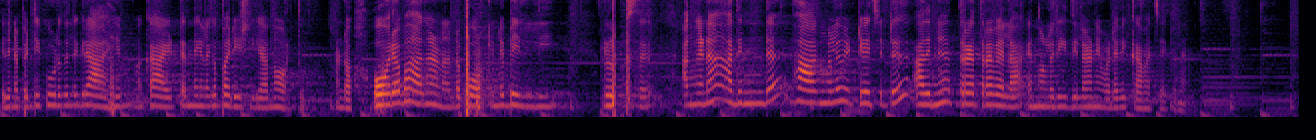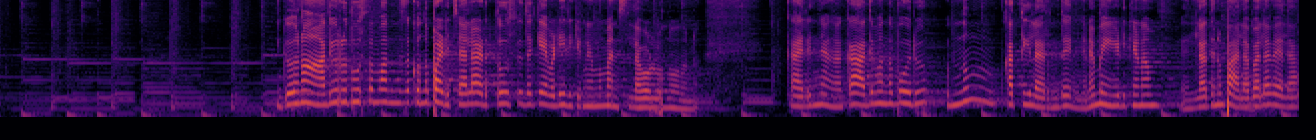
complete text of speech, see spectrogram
ഇതിനെപ്പറ്റി കൂടുതൽ ഗ്രാഹ്യം ഒക്കെ ആയിട്ട് എന്തെങ്കിലുമൊക്കെ പരീക്ഷിക്കാമെന്ന് ഓർത്തു. കണ്ടോ? ഓരോ ഭാഗമാണ് കേട്ടോ പോർക്കിന്റെ ബെല്ലി റിപ്സ് അങ്ങനെ അതിന്റെ ഭാഗങ്ങൾ വെട്ടിവെച്ചിട്ട് അതിന് എത്ര എത്ര വില എന്നുള്ള രീതിയിലാണ് ഇവിടെ വിൽക്കാൻ വെച്ചേക്കുന്നത് എനിക്ക് തോന്നുന്നു ആദ്യം ഒരു ദിവസം വന്ന് ഇതൊക്കെ ഒന്ന് പഠിച്ചാൽ അടുത്ത ദിവസം ഇതൊക്കെ എവിടെ ഇരിക്കണമെന്ന് മനസ്സിലാവുള്ളൂ എന്ന് തോന്നുന്നു. കാര്യം ഞങ്ങൾക്ക് ആദ്യം വന്നപ്പോൾ ഒരു ഒന്നും കത്തിയില്ലായിരുന്നു. ഇത് എങ്ങനെ മേടിക്കണം? എല്ലാത്തിനും പല പല വില.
